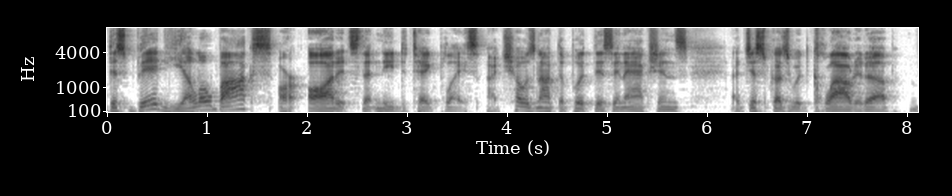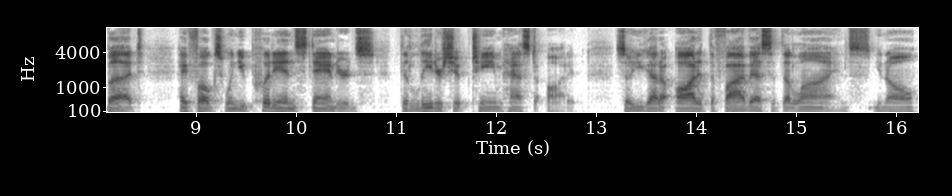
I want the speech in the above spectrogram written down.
this big yellow box are audits that need to take place. I chose not to put this in actions uh, just because it would cloud it up. But hey, folks, when you put in standards, the leadership team has to audit. So you got to audit the 5S at the lines, you know,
